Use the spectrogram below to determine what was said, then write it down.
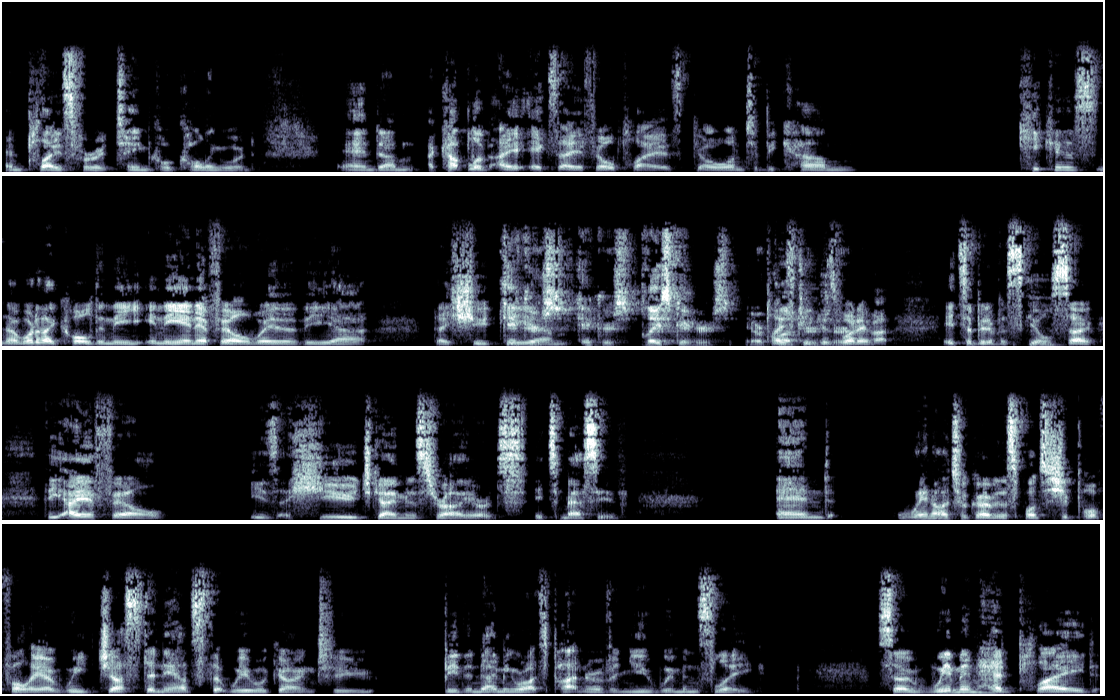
and plays for a team called Collingwood. And um, a couple of ex AFL players go on to become kickers. No, what are they called in the in the NFL where the uh, they shoot kickers, the, um, kickers, place kickers, or place kickers, or... whatever. It's a bit of a skill. So the AFL is a huge game in Australia. It's it's massive. And when I took over the sponsorship portfolio, we just announced that we were going to be the naming rights partner of a new women's league. So women had played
